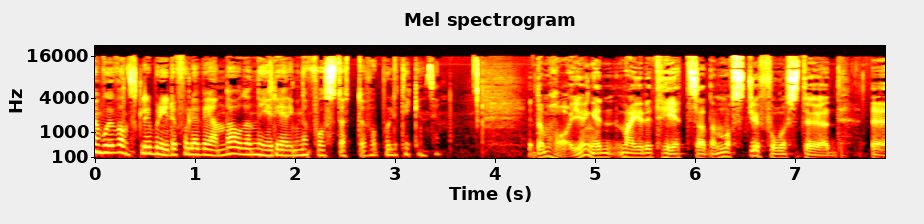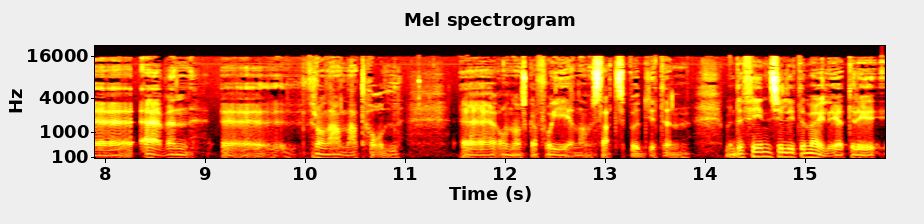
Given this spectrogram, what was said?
Men hvor vanskelig blir det for Löfven og den nye regjeringen å få støtte for politikken sin? De har ju ingen majoritet så de måste ju få stöd eh, även eh, från annat håll eh, om de ska få igenom statsbudgeten. Men det finns ju lite möjligheter i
